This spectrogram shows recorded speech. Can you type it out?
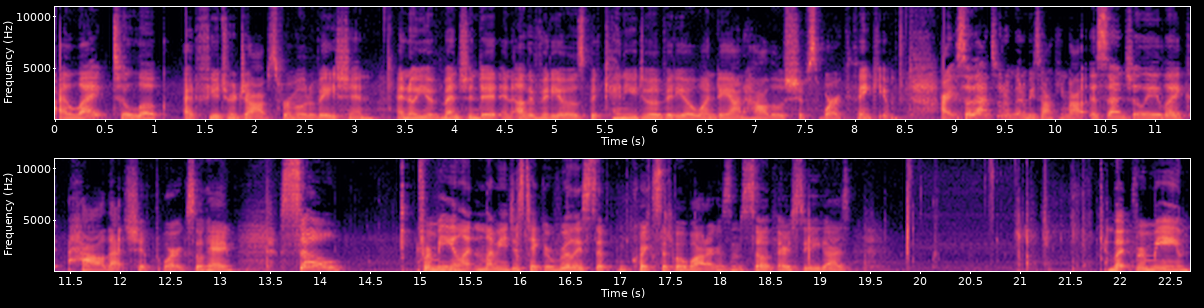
I like to look at future jobs for motivation. I know you have mentioned it in other videos, but can you do a video one day on how those shifts work? Thank you. All right, so that's what I'm gonna be talking about. Essentially like how that shift works, okay? So for me, let, let me just take a really sip, quick sip of water because I'm so thirsty, you guys. But for me,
